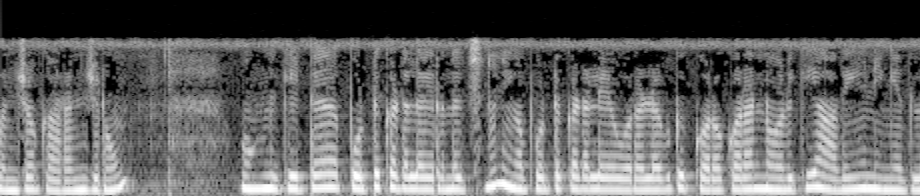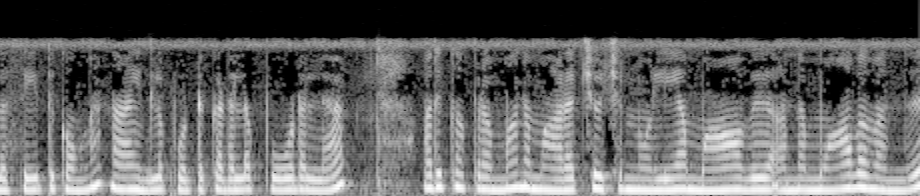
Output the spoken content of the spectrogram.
கொஞ்சம் கரைஞ்சிரும். உங்ககிட்ட பொட்டுக்கடலை இருந்துச்சுன்னா நீங்கள் பொட்டுக்கடலையை ஓரளவுக்கு குறை குறைன்னு நொறுக்கி அதையும் நீங்கள் இதில் சேர்த்துக்கோங்க. நான் இதில் பொட்டுக்கடலை போடலை. அதுக்கப்புறமா நம்ம அரைச்சி வச்சிருந்தோம் இல்லையா மாவு. அந்த மாவை வந்து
